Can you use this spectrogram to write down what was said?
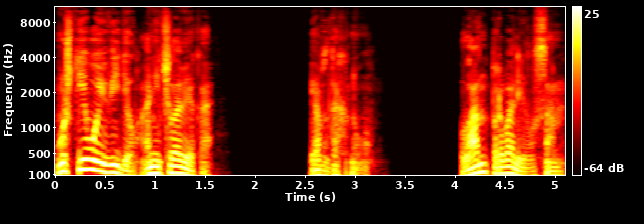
Может, его и видел, а не человека. Я вздохнул. План провалился.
